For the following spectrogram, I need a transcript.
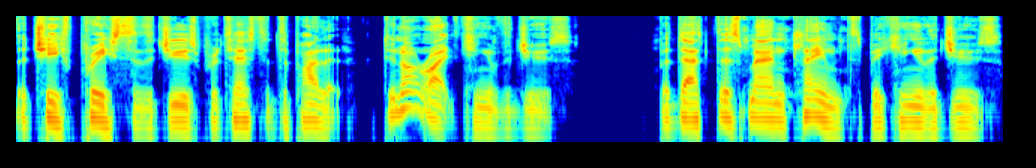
The chief priests of the Jews protested to Pilate, Do not write King of the Jews, but that this man claimed to be king of the Jews.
